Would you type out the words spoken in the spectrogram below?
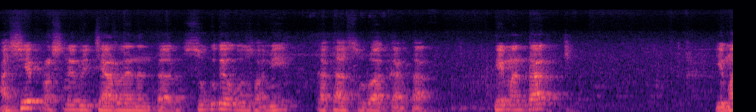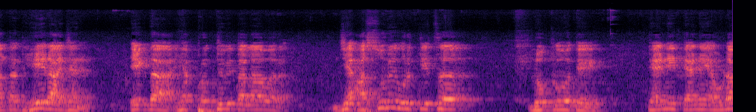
असे प्रश्न विचारल्यानंतर सुखदेव गोस्वामी कथा सुरुवात करतात. ते म्हणतात की म्हणतात हे राजन एकदा ह्या पृथ्वी तलावर जे आसुरी वृत्तीचं लोक होते त्यांनी त्याने एवढा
